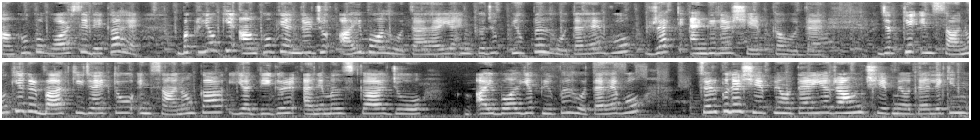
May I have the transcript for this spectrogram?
आँखों को गौर से देखा है? बकरियों की आँखों के अंदर जो आई बॉल होता है या इनका जो प्यूपल होता है वो रेक्ट एंगुलर शेप का होता है। जबकि इंसानों की अगर बात की जाए तो इंसानों का या दीगर एनिमल्स का जो आई बॉल या पीपल होता है, वो सर्कुलर शेप में होता है या राउंड शेप में होता है, लेकिन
